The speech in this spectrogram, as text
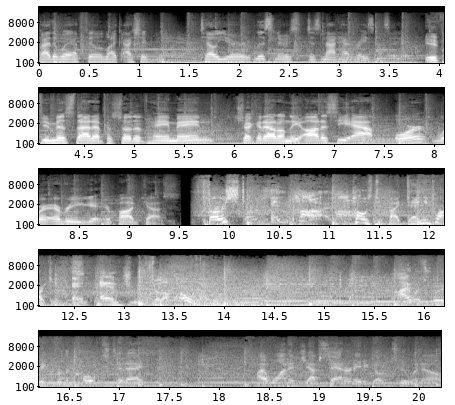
by the way, I feel like I should tell your listeners, does not have raisins in it. If you missed that episode of Hey Mayne, check it out on the Odyssey app or wherever you get your podcasts. First and Pod, hosted by Danny Parkins and Andrew Fillipponi. I was rooting for the Colts today. I wanted Jeff Saturday to go 2 0.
